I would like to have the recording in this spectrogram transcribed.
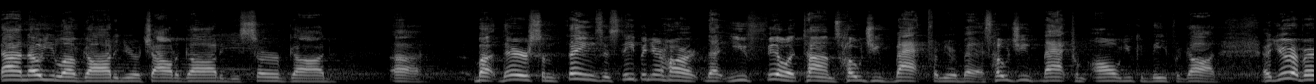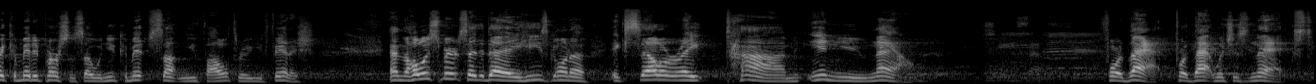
Now, I know you love God and you're a child of God and you serve God. Uh, but there are some things that's deep in your heart that you feel at times hold you back from your best, hold you back from all you can be for God. And you're a very committed person, so when you commit something, you follow through, you finish. And the Holy Spirit said today, He's going to accelerate time in you now for that, for that which is next.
